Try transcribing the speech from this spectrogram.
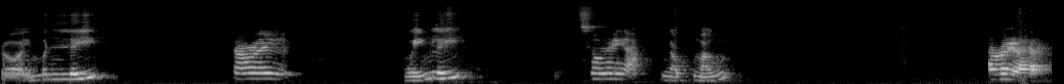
Rồi minh lý sorry. Nguyễn lý. Sorry ạ. Ngọc mẫn. Sorry ạ.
